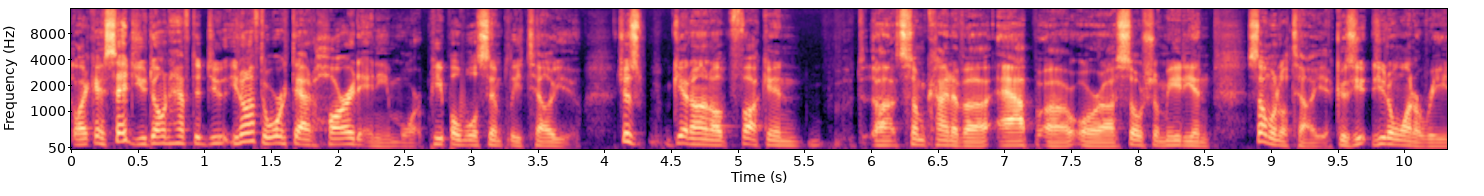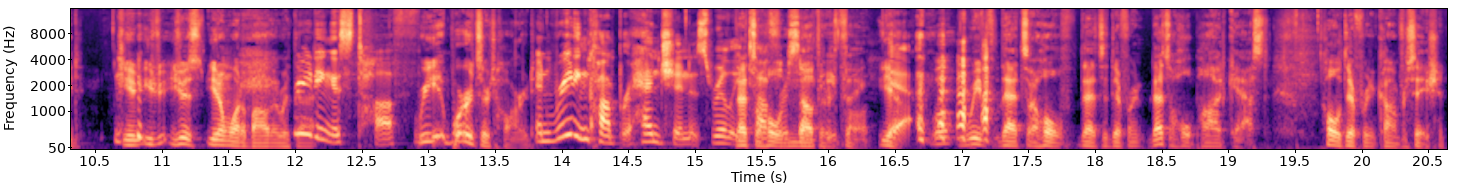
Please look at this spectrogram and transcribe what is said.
like I said, you don't have to do, you don't have to work that hard anymore. People will simply tell you, just get on a fucking, uh, some kind of a app uh, or a social media and someone will tell you because you, you don't want to read. You, you, you just, you don't want to bother with Reading Reading is tough. Re- words are hard. And reading comprehension is really that's a tough whole for some nother thing. Yeah. well, we've, that's a whole that's a different that's a whole podcast, whole different conversation.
